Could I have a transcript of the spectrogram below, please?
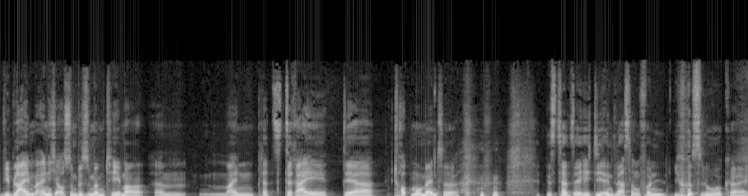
wir bleiben eigentlich auch so ein bisschen beim Thema. Ähm, mein Platz drei der Top-Momente ist tatsächlich die Entlassung von Jos Luokai.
